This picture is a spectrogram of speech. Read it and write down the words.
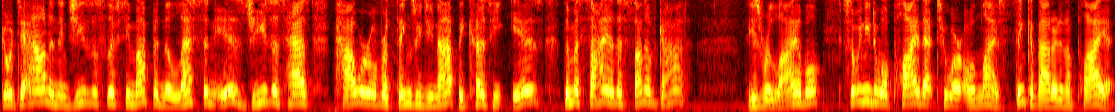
go down, and then Jesus lifts him up. And the lesson is Jesus has power over things we do not because he is the Messiah, the Son of God. He's reliable. So we need to apply that to our own lives. Think about it and apply it.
